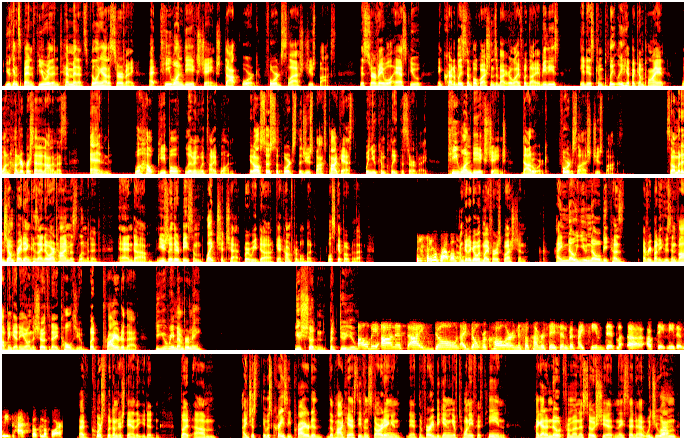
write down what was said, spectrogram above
you can spend fewer than 10 minutes filling out a survey at t1dexchange.org forward slash juicebox. This survey will ask you incredibly simple questions about your life with diabetes. It is completely HIPAA compliant, 100% anonymous, and will help people living with type 1. It also supports the Juicebox podcast when you complete the survey. T1dexchange.org forward slash juicebox. So I'm going to jump right in because I know our time is limited. And uh, usually there'd be some light chit chat where we'd uh, get comfortable, but we'll skip over that. no problem. I'm going to go with my first question. I know you know because everybody who's involved in getting you on the show today told you, but prior to that, do you remember me? You shouldn't, but do you? I'll be honest, I don't. I don't recall our initial conversation, but my team did uh, update me that we've had spoken before. I, of course, would understand that you didn't, but um, I just it was crazy. Prior to the podcast even starting, and you know, at the very beginning of 2015, I got a note from an associate, and they said, uh, "Would you um,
